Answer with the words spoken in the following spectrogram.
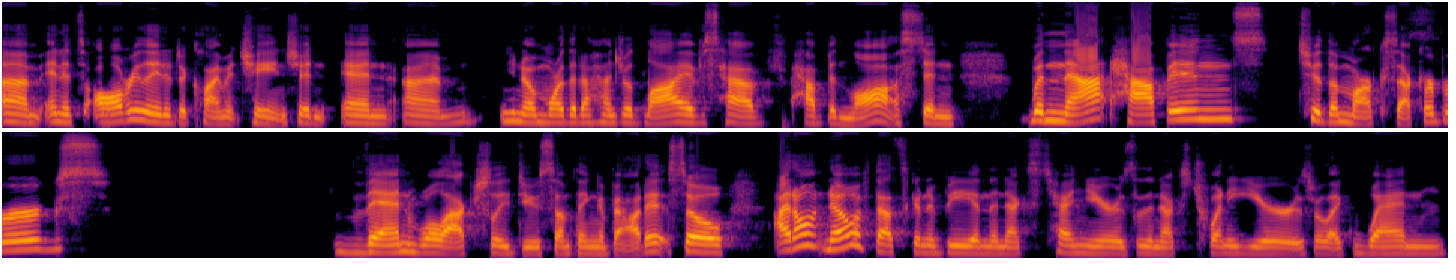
um, and it's all related to climate change and and um, you know more than 100 lives have have been lost. And when that happens to the Mark Zuckerbergs, then we'll actually do something about it. So I don't know if that's going to be in the next 10 years or the next 20 years or like when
